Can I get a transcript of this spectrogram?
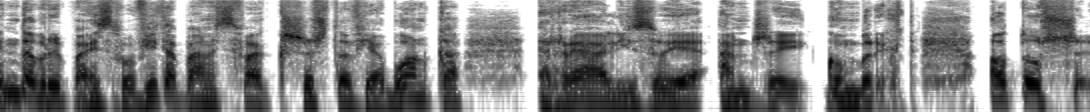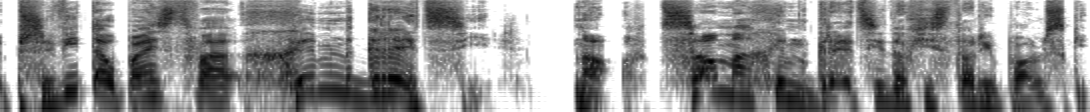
Dzień dobry Państwu, witam Państwa Krzysztof Jabłonka, realizuje Andrzej Gumbrycht. Otóż przywitał Państwa hymn Grecji. No, co ma hymn Grecji do historii Polski?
